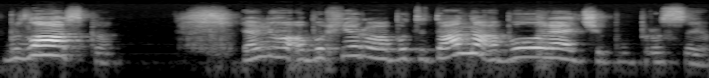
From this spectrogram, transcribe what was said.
Будь ласка. Я в нього або Хіро, або Титана, або речі попросив.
